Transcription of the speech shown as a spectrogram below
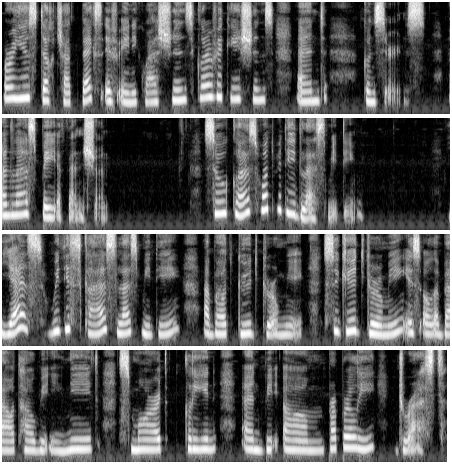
or use the chat box if any questions, clarifications, and concerns. And last, pay attention. So class, what we did last meeting? Yes, we discussed last meeting about good grooming. So good grooming is all about how being neat, smart, clean, and be um properly dressed.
